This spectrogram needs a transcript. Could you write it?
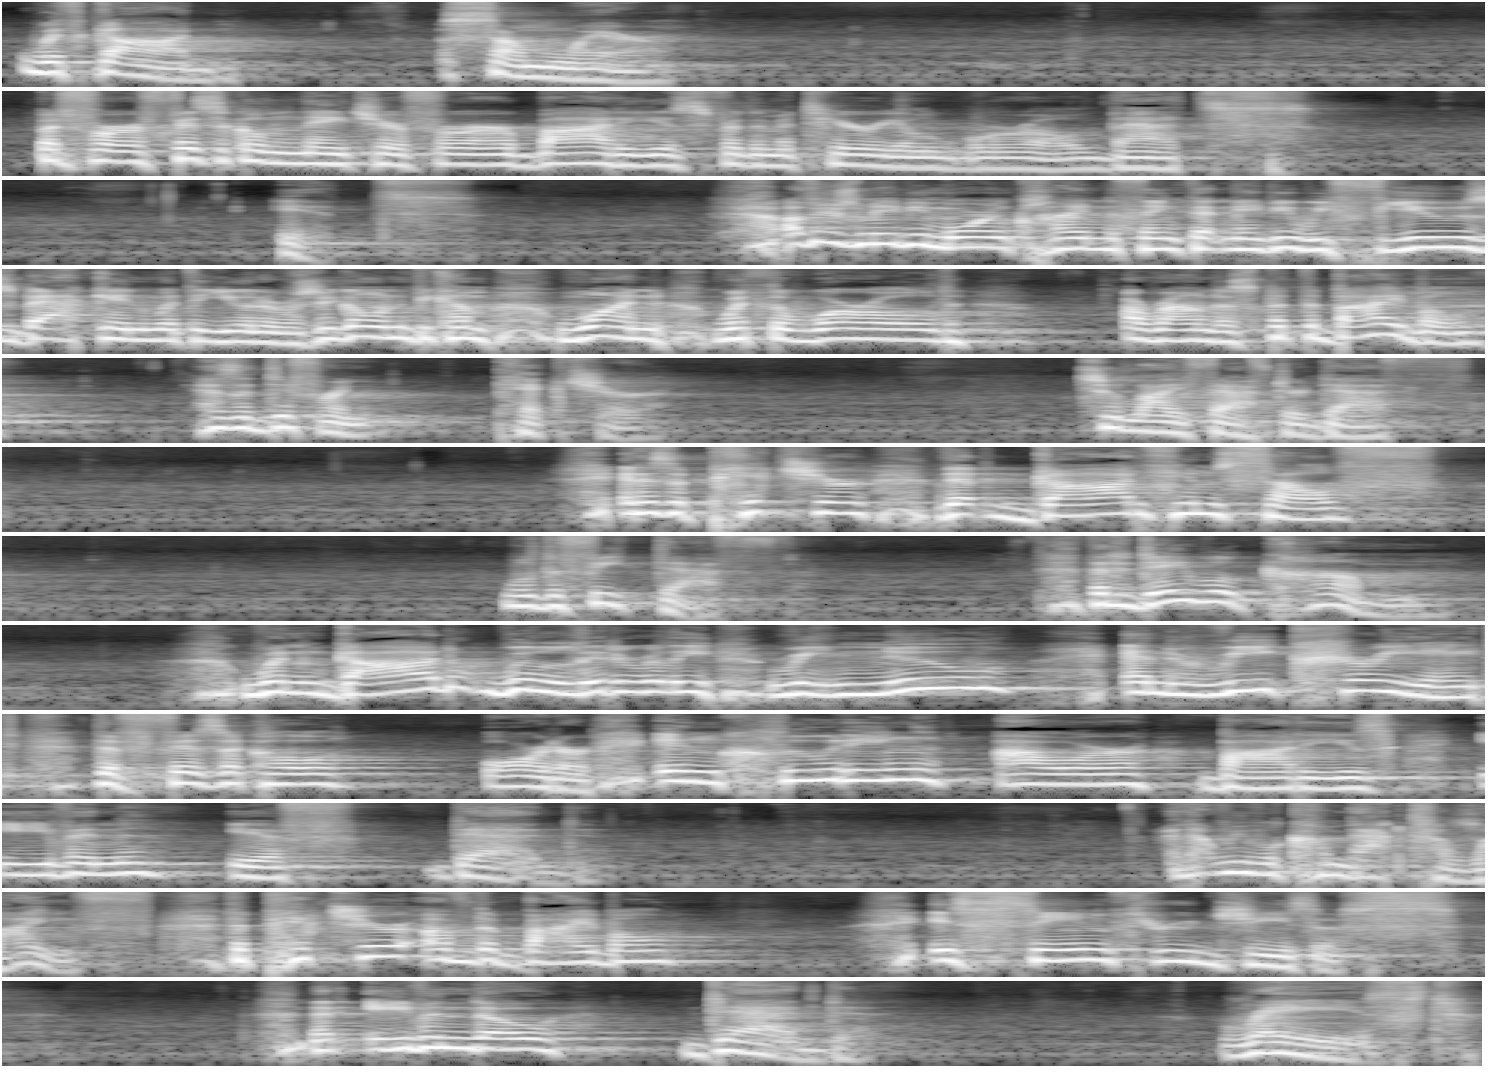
with God somewhere. But for our physical nature, for our bodies, for the material world, that's it. Others may be more inclined to think that maybe we fuse back in with the universe. We go and become one with the world around us. But the Bible has a different picture to life after death. It is a picture that God Himself will defeat death, that a day will come when God will literally renew and recreate the physical order, including our bodies, even if dead. And that we will come back to life. The picture of the Bible is seen through Jesus. That even though dead, raised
